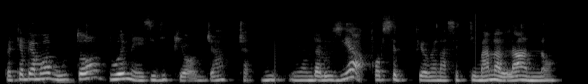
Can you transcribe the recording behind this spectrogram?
perché abbiamo avuto due mesi di pioggia, cioè in Andalusia forse piove una settimana all'anno,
